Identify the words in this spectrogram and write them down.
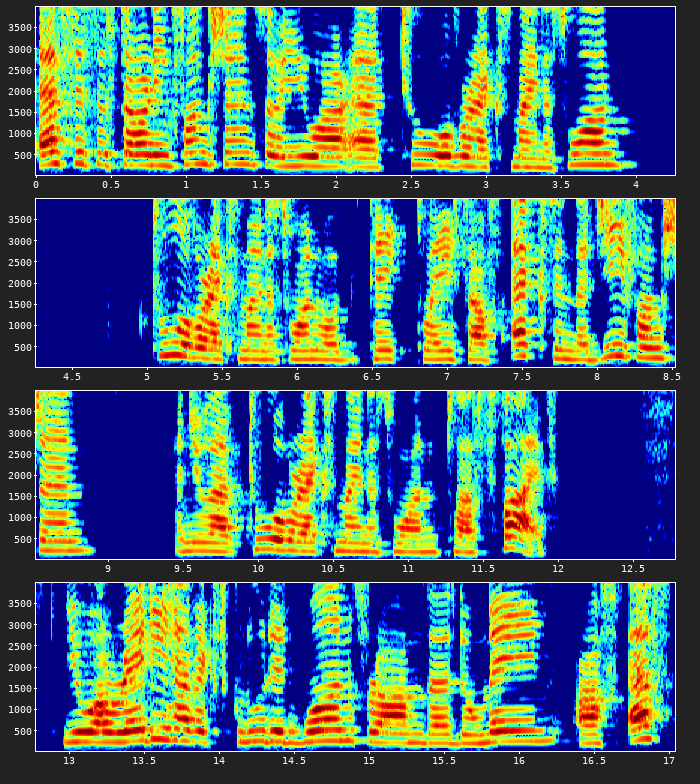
f is the starting function, so you are at 2 over x minus 1. 2 over x minus 1 will take place of x in the g function, and you'll have 2 over x minus 1 plus 5. You already have excluded 1 from the domain of f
